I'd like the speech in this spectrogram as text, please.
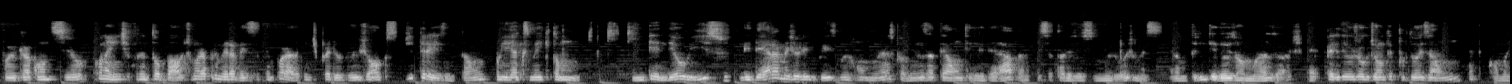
Foi o que aconteceu quando a gente enfrentou Baltimore a primeira vez da temporada, que a gente perdeu dois jogos de três. Então, o Yankees meio que que, entendeu isso, lidera a Major League Baseball em home runs, pelo menos até ontem liderava, não sei se atualizou esse número hoje, mas eram 32 home runs, eu acho. É, perdeu o jogo de ontem por 2 a 1 né, como, a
